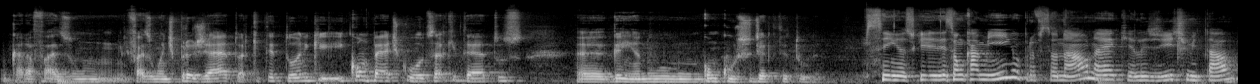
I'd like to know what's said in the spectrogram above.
O cara faz um, faz um anteprojeto arquitetônico e, e compete com outros arquitetos eh, ganhando um concurso de arquitetura. Sim, acho que esse é um caminho profissional, né, que é legítimo e tal.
